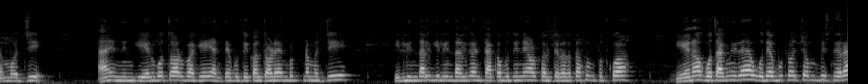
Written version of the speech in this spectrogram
ನಮ್ಮ ಅಜ್ಜಿ ನಿನ್ಗೆ ಏನು ಗೊತ್ತೋ ಅವ್ರ ಬಗ್ಗೆ, ಎಂತೆ ಬುದ್ಧಿ ಕಲ್ತೋಳೆ ಅಂದ್ಬಿಟ್ಟು ನಮ್ಮ ಅಜ್ಜಿ ಇಲ್ಲಿಂದ ಅಲ್ಲಿ ಇಲ್ಲಿಂದ ಅಲ್ಲಿ ಗಂಟಾಕ ಬುದ್ಧಿನೇ ಅವ್ಳು ಕಲ್ತಿರೋದಕ್ಕೆ ಸುಮ್ ಕುತ್ಕೋ. ಏನೋ ಗೊತ್ತಾಗ್ಲಿಲ್ಲ ಉದೇ ಬಿಟ್ಟು ಒಂದು ಚೊಂಬ್ ಬಿಸ್ನೀರ.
